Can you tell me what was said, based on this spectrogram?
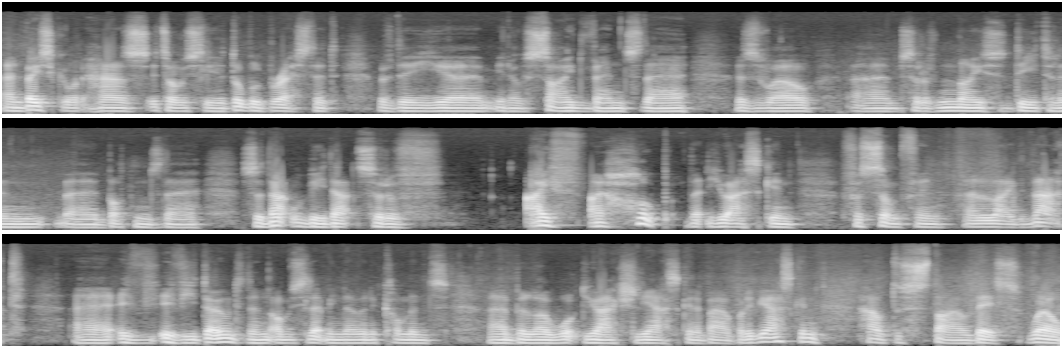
and basically what it has, it's obviously a double-breasted with the um, you know side vents there as well, um, sort of nice detailing uh, buttons there. So that would be that sort of. I I hope that you're asking for something uh, like that. Uh, if, if you don't, then obviously let me know in the comments uh, below what you're actually asking about. But if you're asking how to style this, well,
